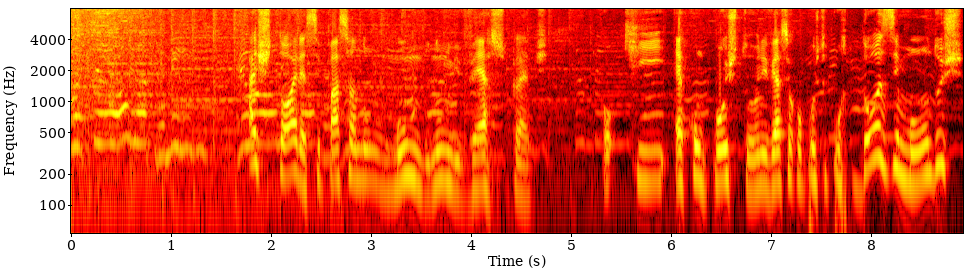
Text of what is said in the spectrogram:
Você olha pra mim. A história se passa num mundo, num universo, Klebs, o- que é composto, o universo é composto por 12 mundos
